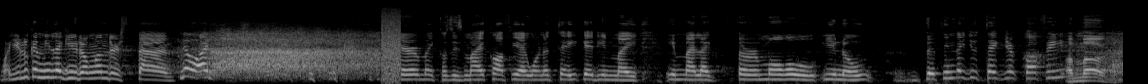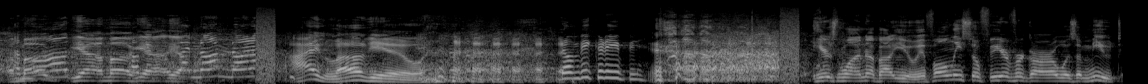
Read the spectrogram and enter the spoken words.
Why you look at me like you don't understand? No, I. Here, Because it's my coffee, I want to take it in my in my like thermal, you know, the thing that you take your coffee. A mug. A, mug? Yeah, a mug. Okay, Yeah, yeah. But no, no, I love you. don't be creepy. Here's one about you. If only Sofia Vergara was a mute,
